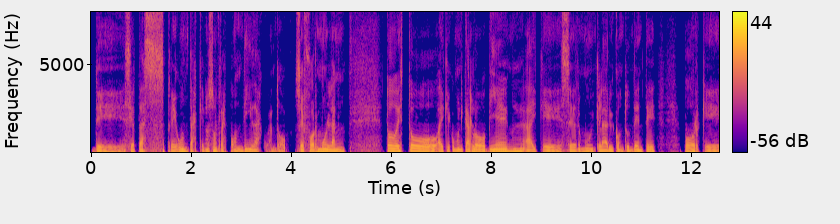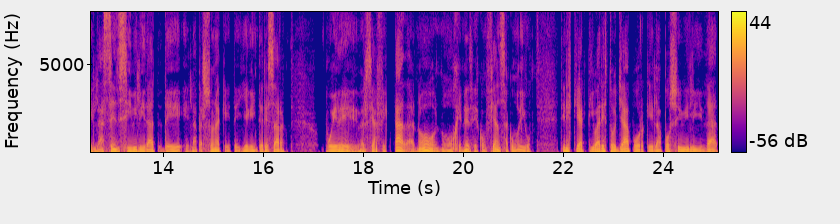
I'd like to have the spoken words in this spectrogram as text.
de ciertas preguntas que no son respondidas cuando se formulan. Todo esto hay que comunicarlo bien, hay que ser muy claro y contundente porque la sensibilidad de eh, la persona que te llegue a interesar puede verse afectada, ¿no? No generes desconfianza, como digo. Tienes que activar esto ya porque la posibilidad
